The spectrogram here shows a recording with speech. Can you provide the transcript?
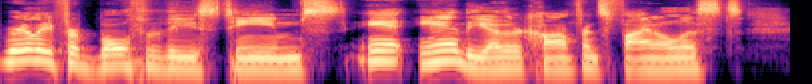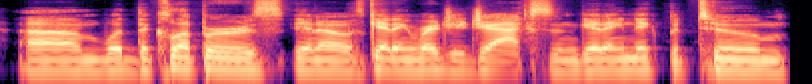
really for both of these teams and, and the other conference finalists, Um, with the Clippers, you know, getting Reggie Jackson, getting Nick Batum,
